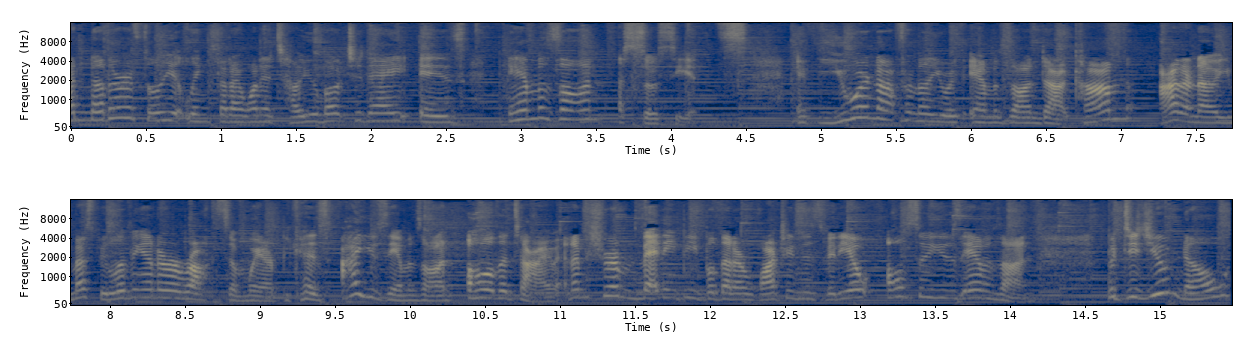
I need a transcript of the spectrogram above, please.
Another affiliate link that I want to tell you about today is Amazon Associates. If you are not familiar with Amazon.com, I don't know, you must be living under a rock somewhere because I use Amazon all the time, and I'm sure many people that are watching this video also use Amazon. But did you know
